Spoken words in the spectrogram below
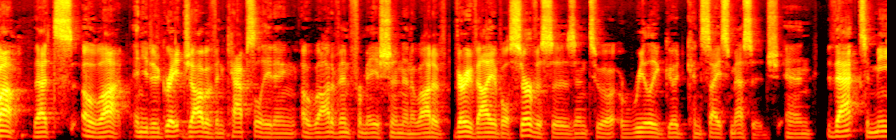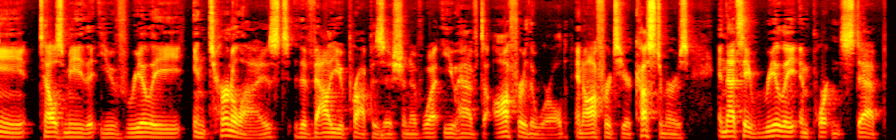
Wow, that's a lot. And you did a great job of encapsulating a lot of information and a lot of very valuable services into a, a, really good, concise message. And that to me tells me that you've really internalized the value proposition of what you have to offer the world and offer to your customers. And that's a really important step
